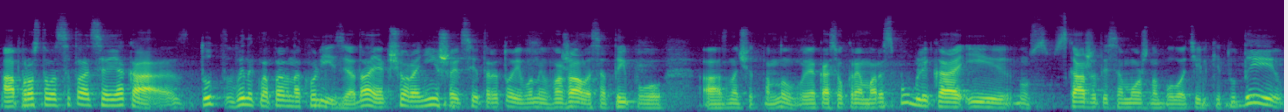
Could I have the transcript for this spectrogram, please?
А просто от ситуація яка? Тут виникла певна колізія. Да? Якщо раніше ці території вони вважалися типу, а, значить, там ну якась окрема республіка, і ну скаржитися можна було тільки туди,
